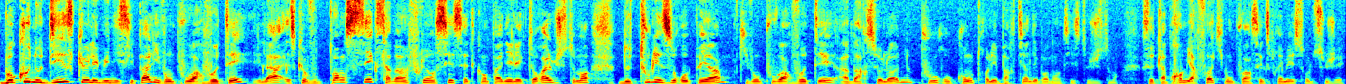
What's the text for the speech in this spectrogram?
Beaucoup nous disent que les municipales, ils vont pouvoir voter. Et là, est-ce que vous pensez que ça va influencer cette campagne électorale, justement, de tous les Européens qui vont pouvoir voter à Barcelone pour ou contre les partis indépendantistes, justement? C'est la première fois qu'ils vont pouvoir s'exprimer sur le sujet.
